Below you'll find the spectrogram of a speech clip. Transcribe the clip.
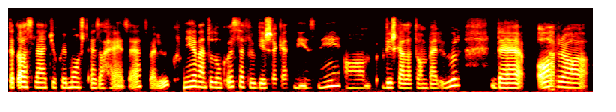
tehát azt látjuk, hogy most ez a helyzet velük. Nyilván tudunk összefüggéseket nézni a vizsgálaton belül, de arra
